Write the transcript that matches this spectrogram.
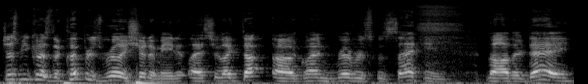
Just because the Clippers really should have made it last year, like uh, Glenn Rivers was saying the other day,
